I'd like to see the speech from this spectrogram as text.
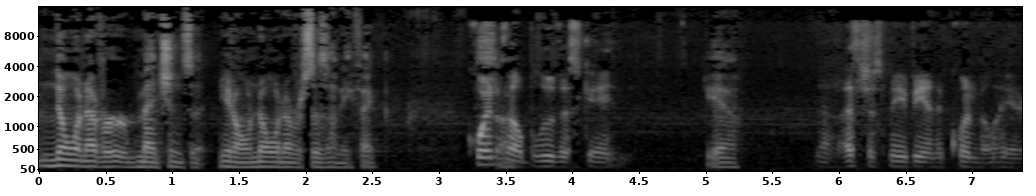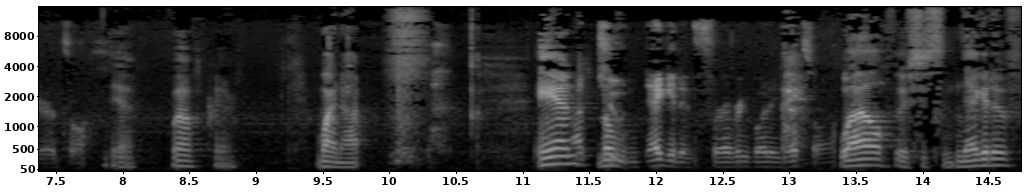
no one ever mentions it. You know, no one ever says anything. Quenneville blew this game. Yeah, No, that's just me being a Quenneville hater. That's all. yeah. Well, yeah. why not? And Not the- too negative for everybody. That's all. Well, it's just negative.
